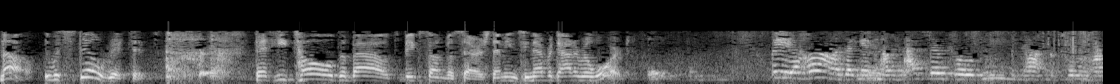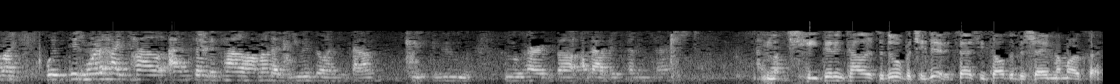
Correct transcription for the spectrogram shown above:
No, it was still written. that he told about Big Son Vasarish. That means he never got a reward. Wait, hold on a second. Um, Esther told me to to Haman. Was, did Mordecai tell Esther to tell Haman that he was the one who found, who, who, heard about, about Big Son and No, He didn't tell her to do it, but she did. It says she told the B'Shem Mordechai.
